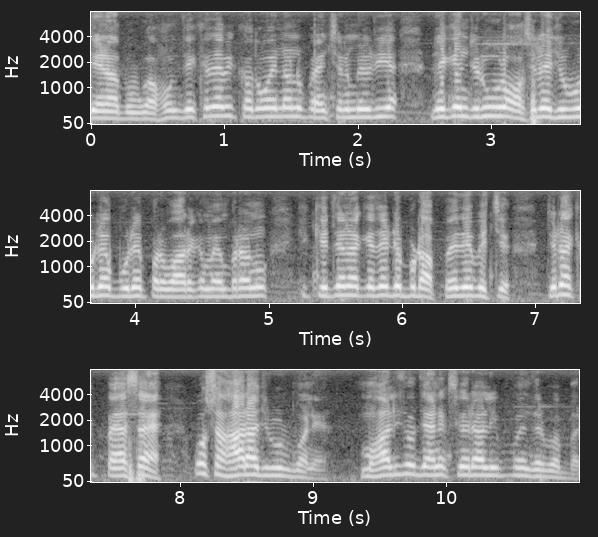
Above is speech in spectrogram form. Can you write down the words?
ਦੇਣਾ ਪਊਗਾ। ਹੁਣ ਦੇਖਦੇ ਆ ਵੀ ਕਦੋਂ ਇਹਨਾਂ ਨੂੰ ਪੈਨਸ਼ਨ ਮਿਲਦੀ ਹੈ, ਲੇਕਿਨ ਜ਼ਰੂਰ ਹੌਸਲੇ ਜ਼ਰੂਰ ਹੈ ਪੂਰੇ ਪਰਿਵਾਰਕ ਮੈਂਬਰਾਂ ਨੂੰ ਕਿ ਕਿਤੇ ਨਾ ਕਿਤੇ ਦੇ ਬੁਢਾਪੇ ਦੇ ਵਿੱਚ ਜਿਹੜਾ ਕਿ ਪੈਸਾ ਹੈ, ਉਹ ਸਹਾਰਾ ਜ਼ਰੂਰ ਬਣਿਆ। ਮੋਹਾਲੀ ਤੋਂ ਦੈਨਿਕ ਸਵੇਰਾ ਲਈ ਭੁਪਿੰਦਰ ਬੱਬਰ।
